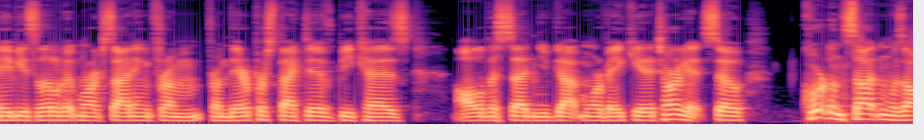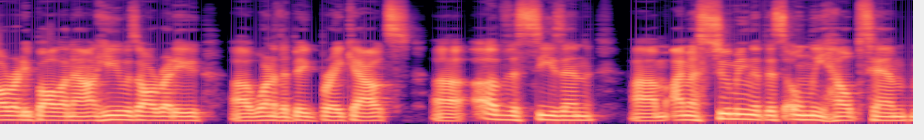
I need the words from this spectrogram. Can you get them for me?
maybe it's a little bit more exciting from from their perspective because all of a sudden you've got more vacated targets. So Courtland Sutton was already balling out. He was already uh, one of the big breakouts uh, of the season. Um, I'm assuming that this only helps him.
